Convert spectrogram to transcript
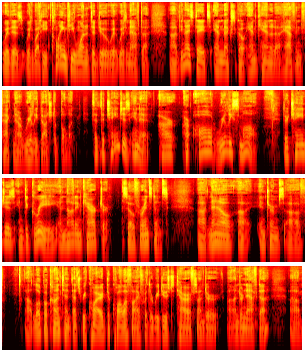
with his with what he claimed he wanted to do with, with NAFTA. Uh, the United States and Mexico and Canada have, in fact, now really dodged a bullet. The, the changes in it are are all really small. They're changes in degree and not in character. So, for instance, uh, now uh, in terms of uh, local content that's required to qualify for the reduced tariffs under uh, under NAFTA, um,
